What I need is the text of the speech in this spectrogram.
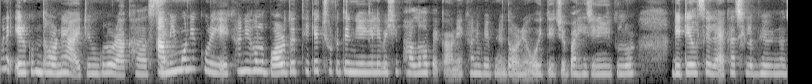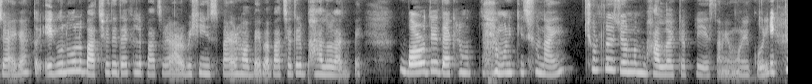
মানে এরকম ধরনের আইটেমগুলো রাখা আছে। আমি মনে করি এখানে হলো বড়দের থেকে ছোটদের নিয়ে গেলে বেশি ভালো হবে কারণ এখানে বিভিন্ন ধরনের ঐতিহ্যবাহী জিনিসগুলোর ডিটেলসে লেখা ছিল বিভিন্ন জায়গায়। তো এগুলো হলো বাচ্চাদের দেখালে বাচ্চারা আরও বেশি ইন্সপায়ার হবে বা বাচ্চাদের ভালো লাগবে। বড়দের দেখার মতো এমন কিছু নাই। ছোটদের জন্য ভালো একটা প্লেস আমি মনে করি। একটু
